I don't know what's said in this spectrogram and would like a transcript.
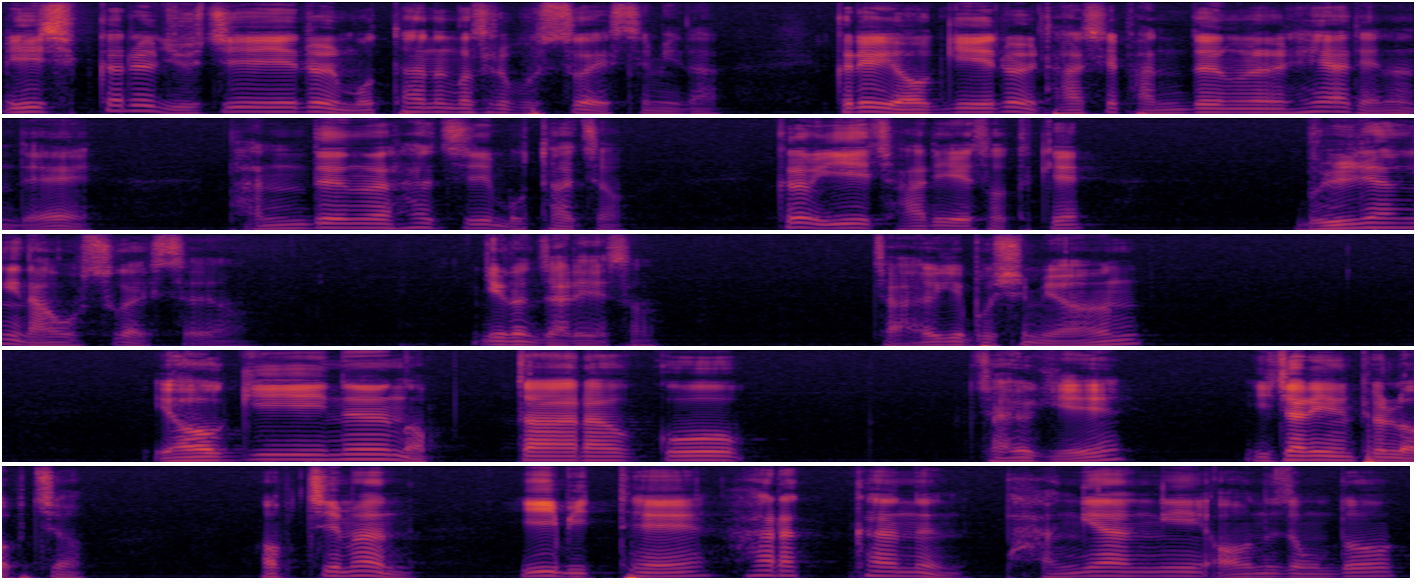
이 시가를 유지를 못하는 것을 볼 수가 있습니다. 그리고 여기를 다시 반등을 해야 되는데 반등을 하지 못하죠. 그럼 이 자리에서 어떻게 물량이 나올 수가 있어요. 이런 자리에서. 자, 여기 보시면 여기는 없다라고 자, 여기 이 자리는 별로 없죠. 없지만 이 밑에 하락하는 방향이 어느 정도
